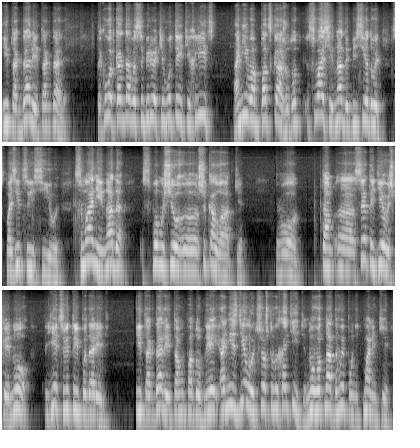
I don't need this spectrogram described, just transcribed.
и так далее, и так далее. Так вот, когда вы соберете вот этих лиц, они вам подскажут, вот с Васей надо беседовать с позиции силы, с Маней надо с помощью э, шоколадки, вот, там э, с этой девочкой, ну, ей цветы подарить и так далее и тому подобное. И они сделают все, что вы хотите, но вот надо выполнить маленькие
